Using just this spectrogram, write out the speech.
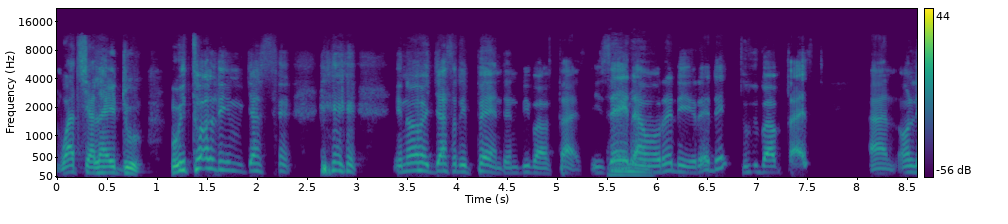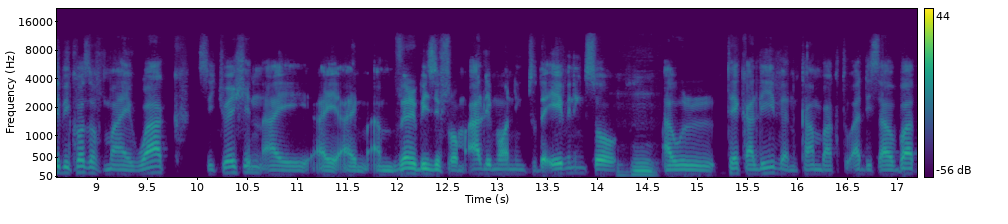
What shall I do?" We told him just, you know, just repent and be baptized. He said, Amen. "I'm already ready to be baptized." And only because of my work situation i i i'm, I'm very busy from early morning to the evening. So mm-hmm. i will take a leave and come back to addis ababa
